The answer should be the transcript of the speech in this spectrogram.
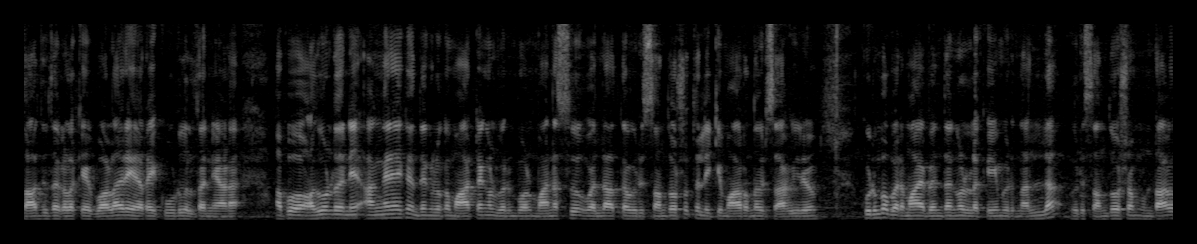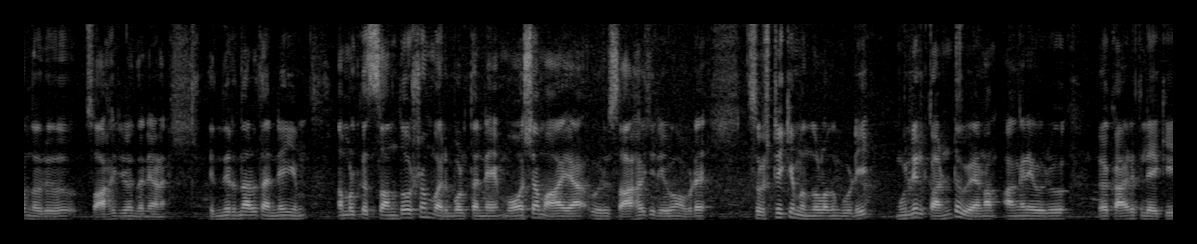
സാധ്യതകളൊക്കെ വളരെയേറെ കൂടുതൽ തന്നെയാണ്. അപ്പോൾ അതുകൊണ്ട് തന്നെ അങ്ങനെയൊക്കെ എന്തെങ്കിലുമൊക്കെ മാറ്റങ്ങൾ വരുമ്പോൾ മനസ്സ് വല്ലാത്ത ഒരു സന്തോഷത്തിലേക്ക് മാറുന്ന ഒരു സാഹചര്യവും കുടുംബപരമായ ബന്ധങ്ങളിലൊക്കെയും ഒരു നല്ല ഒരു സന്തോഷം ഉണ്ടാകുന്ന ഒരു സാഹചര്യം തന്നെയാണ്. എന്നിരുന്നാൽ തന്നെയും നമ്മൾക്ക് സന്തോഷം വരുമ്പോൾ തന്നെ മോശമായ ഒരു സാഹചര്യവും അവിടെ സൃഷ്ടിക്കുമെന്നുള്ളതും കൂടി മുന്നിൽ കണ്ടു വേണം അങ്ങനെ ഒരു കാര്യത്തിലേക്ക്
